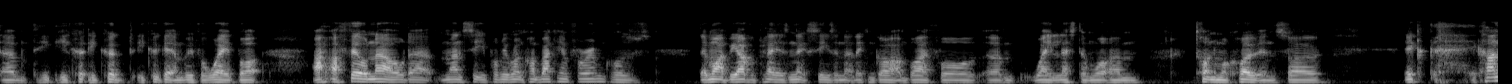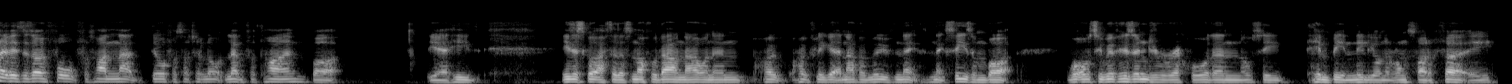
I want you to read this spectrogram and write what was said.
um, he, he could he could he could get a move away. But I, I feel now that Man City probably won't come back in for him because there might be other players next season that they can go out and buy for um, way less than what um, Tottenham are quoting. So it it kind of is his own fault for signing that deal for such a long length of time. But yeah, he he just got to have to just knuckle down now and then hope hopefully get another move next next season. But well, obviously with his injury record and obviously him being nearly on the wrong side of thirty.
